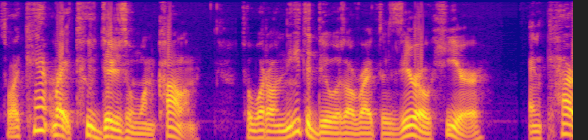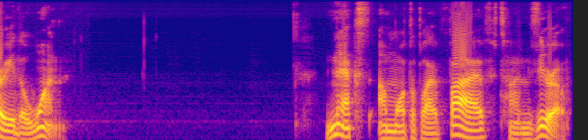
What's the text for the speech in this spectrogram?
so I can't write two digits in one column. So what I'll need to do is I'll write the zero here and carry the one. Next, I'll multiply 5 times 0,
